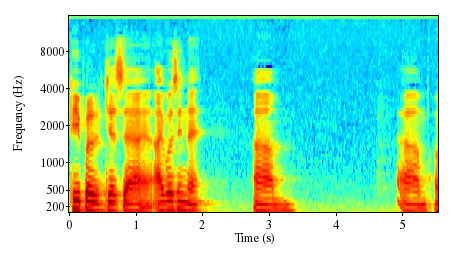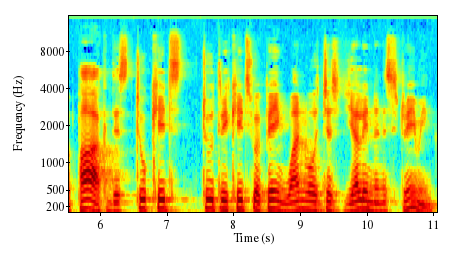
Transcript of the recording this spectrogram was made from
people just, uh, I was in a, um, um, a park, there's two kids, two, three kids were playing. One was just yelling and screaming.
